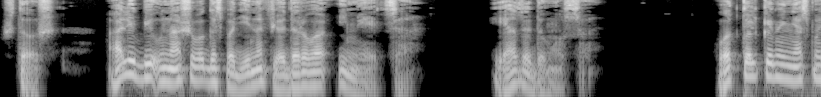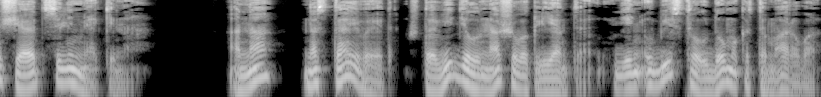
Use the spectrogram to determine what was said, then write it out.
Что ж, алиби у нашего господина Федорова имеется. Я задумался. Вот только меня смущает Селемякина. Она настаивает, что видела нашего клиента в день убийства у дома Костомарова.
